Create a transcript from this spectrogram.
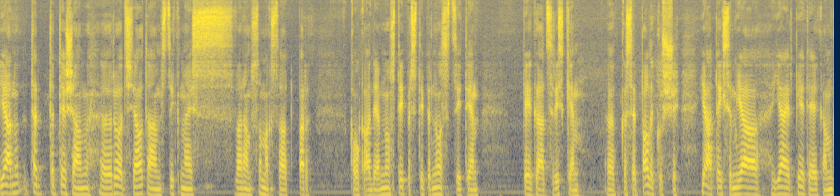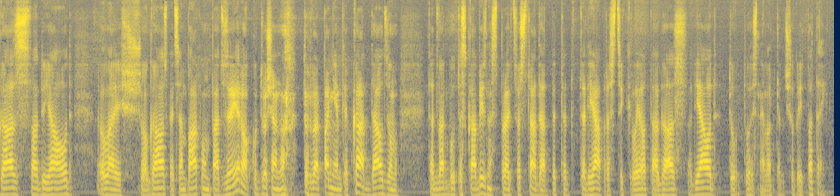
jā, nu, tad, tad tiešām uh, rodas jautājums, cik mēs varam samaksāt par kaut kādiem nu, stipri, stipri nosacītiem piegādes riskiem, uh, kas ir palikuši. Jā, teiksim, jā, jā ir pietiekama gāzes vadu jauda, lai šo gāzi pēc tam pārpumpētu uz Eiropu, kur droši vien tur var paņemt jebkādu daudzumu. Tad varbūt tas kā biznesa projekts var strādāt, bet tad, tad jāprasa, cik liela tā gāzes jauda. To, to es nevaru šobrīd pateikt.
